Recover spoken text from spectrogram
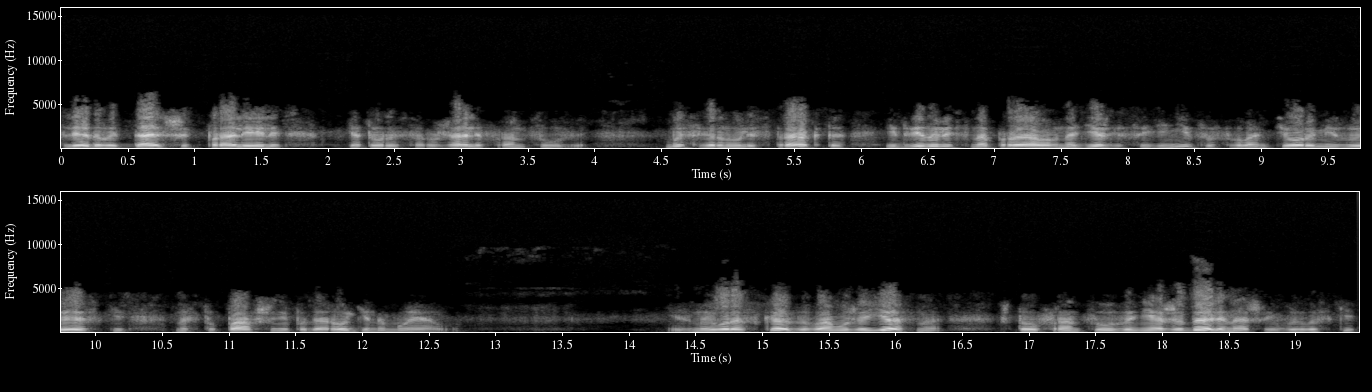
следовать дальше к параллели, которую сооружали французы. Мы свернули с тракта и двинулись направо в надежде соединиться с волонтерами из Уэски, наступавшими по дороге на Муэлу. Из моего рассказа вам уже ясно, что французы не ожидали нашей вылазки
